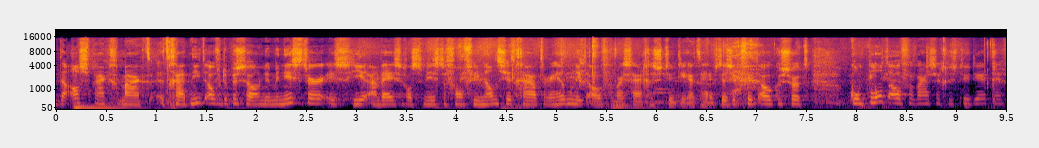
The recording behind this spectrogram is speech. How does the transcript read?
de afspraak gemaakt. Het gaat niet over de persoon. De minister is hier aanwezig als minister van Financiën. Het gaat er helemaal niet over waar zij gestudeerd heeft. Dus ik vind ook een soort complot over waar ze gestudeerd heeft.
